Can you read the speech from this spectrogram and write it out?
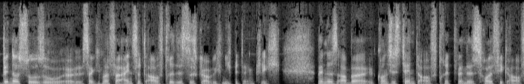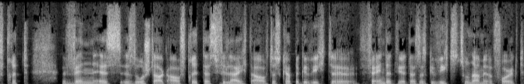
wenn das so, so, äh, sag ich mal, vereinzelt auftritt, ist das, glaube ich, nicht bedenklich. Wenn es aber konsistent auftritt, wenn es häufig auftritt, wenn es so stark auftritt, dass vielleicht auch das Körpergewicht äh, verändert wird, dass das Gewichtszunahme erfolgt,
